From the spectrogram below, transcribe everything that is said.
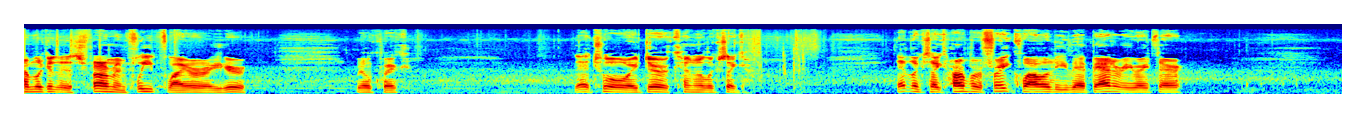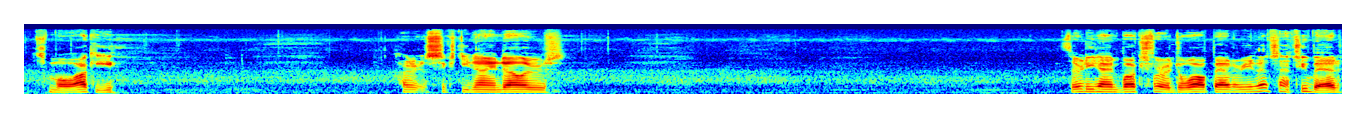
I'm looking at this Farm and Fleet flyer right here, real quick. That tool right there kind of looks like, that looks like Harbor Freight quality, that battery right there. It's Milwaukee. $169. Thirty-nine bucks for a DeWalt battery. That's not too bad.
